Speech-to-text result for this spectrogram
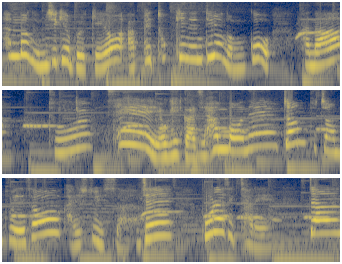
한번 움직여 볼게요. 앞에 토끼는 뛰어넘고 하나, 둘, 셋 여기까지 한 번에 점프 점프해서 갈 수 있어요. 이제 보라색 차례. 짠!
